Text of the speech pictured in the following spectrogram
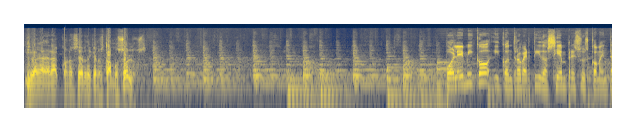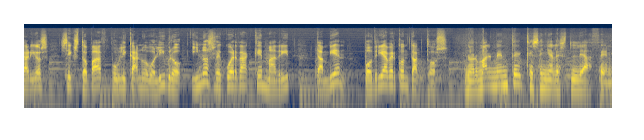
y van a dar a conocer de que no estamos solos. Polémico y controvertido siempre sus comentarios, Sixto Paz publica nuevo libro y nos recuerda que en Madrid también podría haber contactos. Normalmente, ¿qué señales le hacen?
